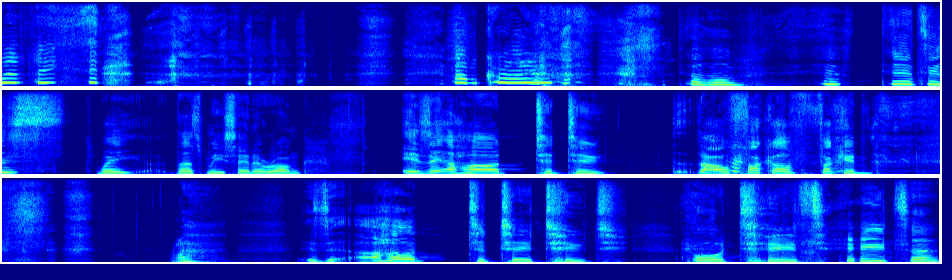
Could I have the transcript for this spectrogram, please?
with me. I'm crying. Um, it is. Wait, that's me saying it wrong. Is it hard to to? Oh fuck off! Fucking. Is it hard to to toot or to toot uh,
